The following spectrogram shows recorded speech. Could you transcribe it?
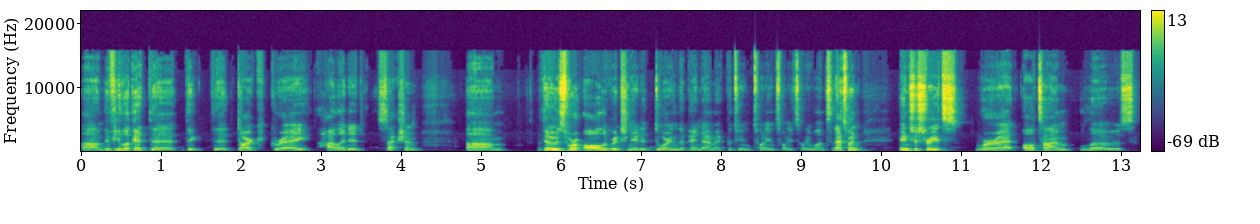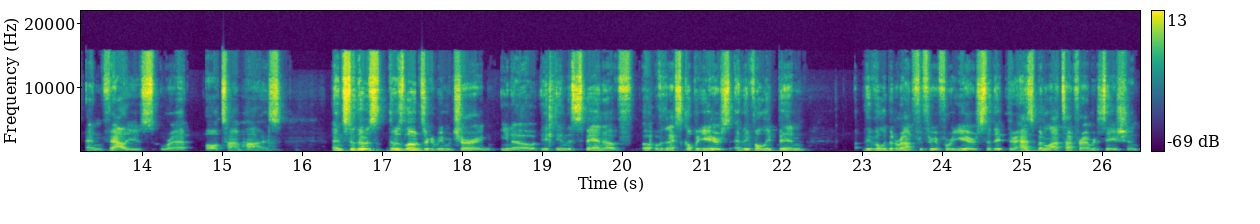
Um, if you look at the, the, the dark gray highlighted section, um, those were all originated during the pandemic between 20 and 2021. So that's when interest rates were at all-time lows and values were at all-time highs. And so those those loans are going to be maturing you know in, in the span of over the next couple years and they've only been they've only been around for three or four years. So they, there hasn't been a lot of time for amortization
